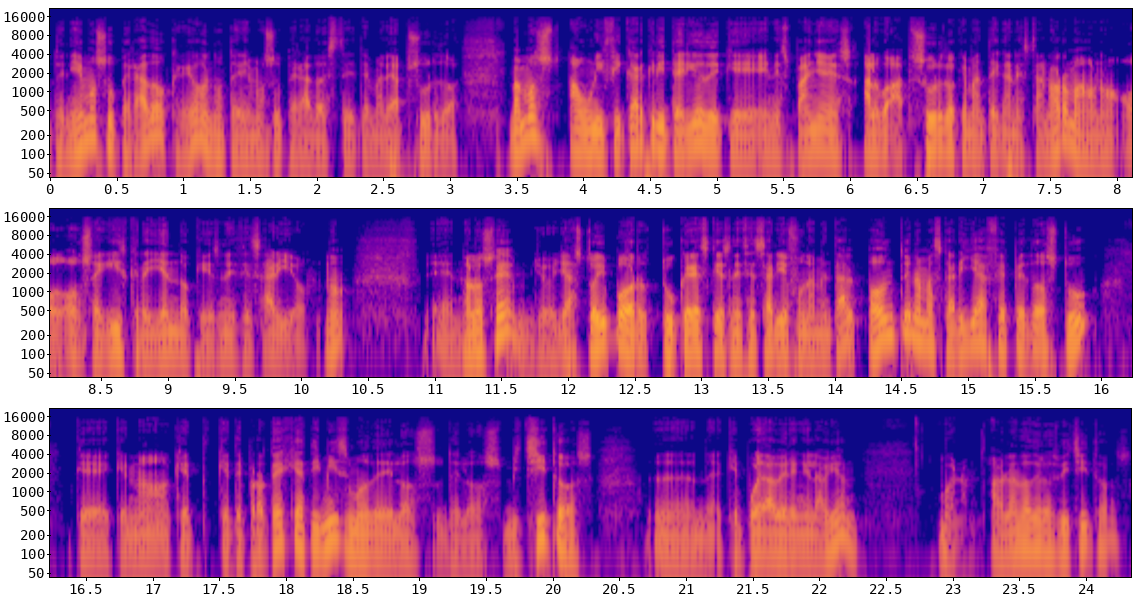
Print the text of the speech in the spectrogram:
teníamos superado, creo, no teníamos superado este tema de absurdo. Vamos a unificar criterio de que en España es algo absurdo que mantengan esta norma o no, o, seguís creyendo que es necesario, ¿no? Eh, no lo sé, yo ya estoy por, ¿tú crees que es necesario y fundamental? Ponte una mascarilla FP2 tú que, no, que, te protege a ti mismo de los, de los bichitos eh, que pueda haber en el avión. Bueno, hablando de los bichitos,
